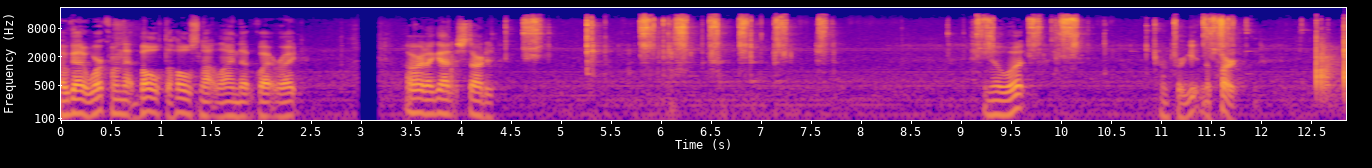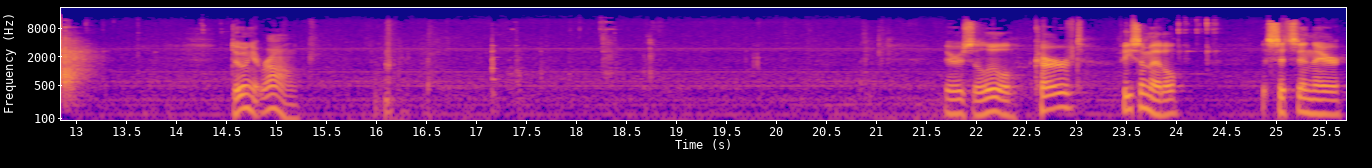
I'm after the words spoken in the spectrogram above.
I've got to work on that bolt. The hole's not lined up quite right. All right, I got it started. You know what? I'm forgetting a part. Doing it wrong. There's a little curved piece of metal that sits in there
